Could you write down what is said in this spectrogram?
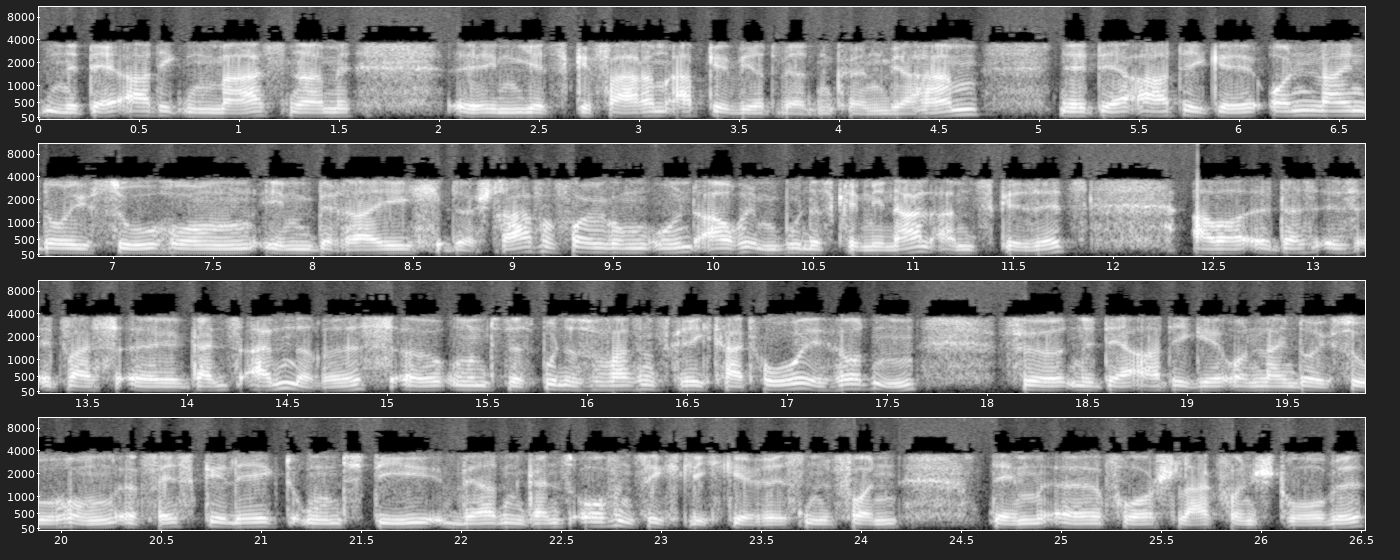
einer derartigen Maßnahme ähm, jetzt Gefahren abgewehrt werden können. Wir haben eine derartige Online-Durchsuchung im Bereich der Strafverfolgung und auch im Bundeskriminalamtsgesetz. Aber äh, das ist etwas äh, ganz anderes. Äh, und das Bundesverfassungsgericht hat hohe Hürden für eine derartige Online-Durchsuchung festgelegt und die werden ganz offensichtlich gerissen von dem Vorschlag von Strobel.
